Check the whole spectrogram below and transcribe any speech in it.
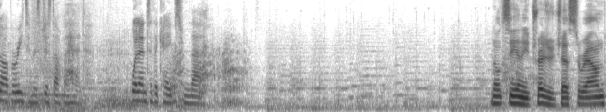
old Arboretum is just up ahead. We'll enter the caves from there. Don't see any treasure chests around.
